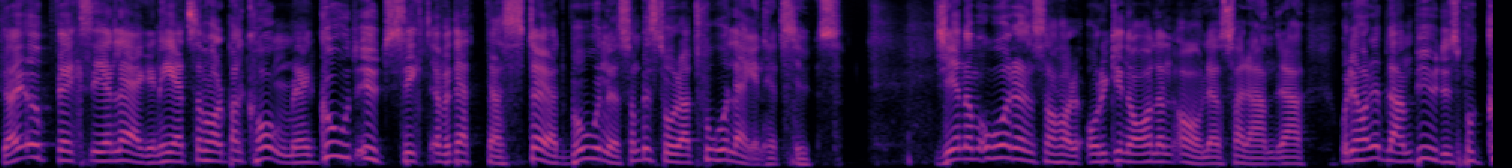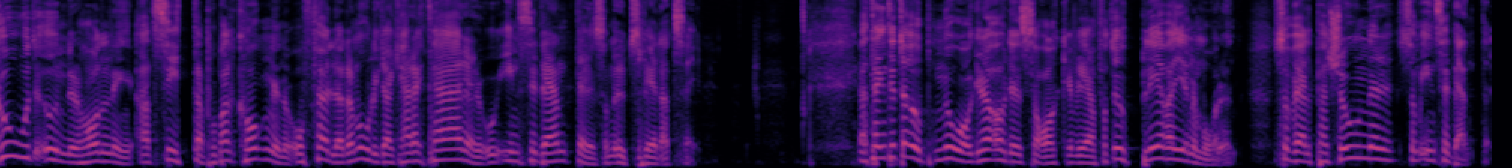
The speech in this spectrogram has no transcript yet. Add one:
Jag är uppväxt i en lägenhet som har balkong med en god utsikt över detta stödboende som består av två lägenhetshus. Genom åren så har originalen avlöst varandra och det har ibland bjudits på god underhållning att sitta på balkongen och följa de olika karaktärer och incidenter som utspelat sig. Jag tänkte ta upp några av de saker vi har fått uppleva genom åren. Såväl personer som incidenter.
